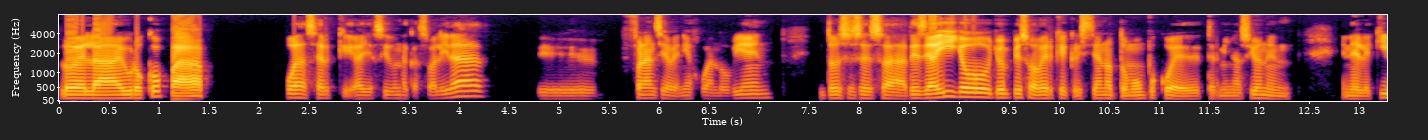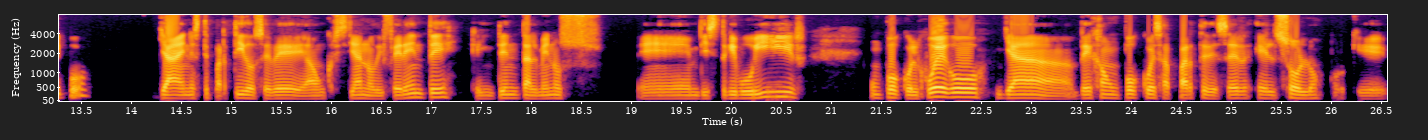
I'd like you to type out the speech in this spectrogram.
lo de la Eurocopa puede ser que haya sido una casualidad. Eh, Francia venía jugando bien. Entonces, esa, desde ahí yo, yo empiezo a ver que Cristiano tomó un poco de determinación en, en el equipo. Ya en este partido se ve a un Cristiano diferente, que intenta al menos eh, distribuir un poco el juego, ya deja un poco esa parte de ser él solo, porque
